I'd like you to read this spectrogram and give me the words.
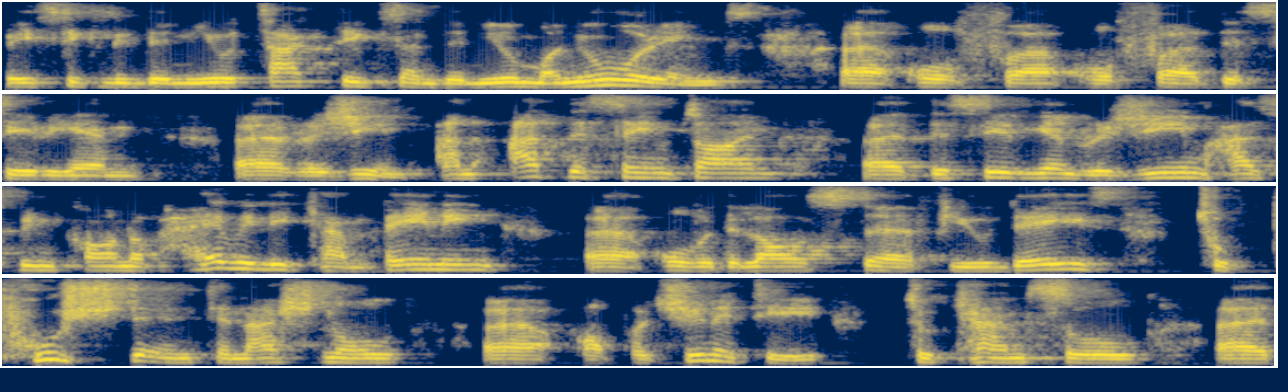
basically the new tactics and the new maneuverings uh, of, uh, of uh, the Syrian Uh, regime. And at the same time, uh, the Syrian regime has been kind of heavily campaigning uh, over the last few days to push the international uh, opportunity to cancel uh,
